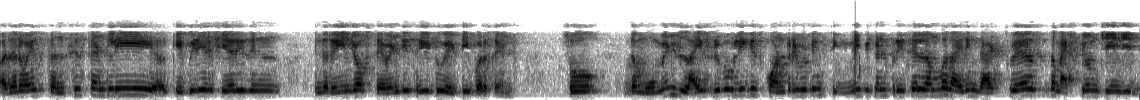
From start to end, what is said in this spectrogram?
Otherwise, consistently, uh, KPDL share is in, in the range of 73 to 80%. So, the moment Life Republic is contributing significant pre-sale numbers, I think that's where the maximum change is.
